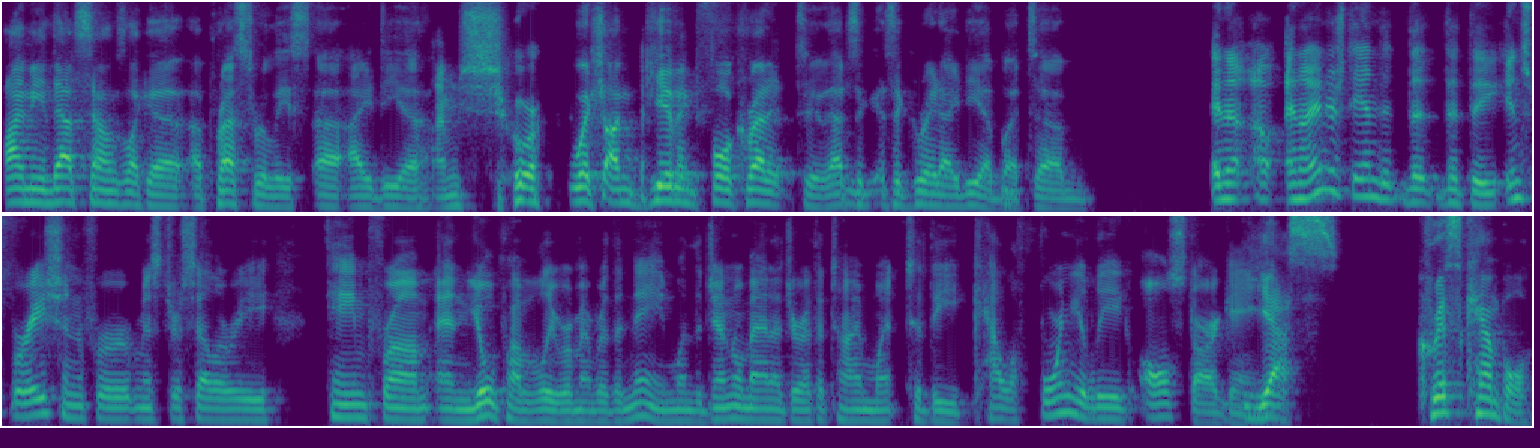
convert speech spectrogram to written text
I mean, that sounds like a, a press release uh, idea. I'm sure. Which I'm giving full credit to. That's a, it's a great idea, but um, and uh, and I understand that, that that the inspiration for Mr. Celery came from, and you'll probably remember the name when the general manager at the time went to the California League All Star game. Yes, Chris Kemple.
